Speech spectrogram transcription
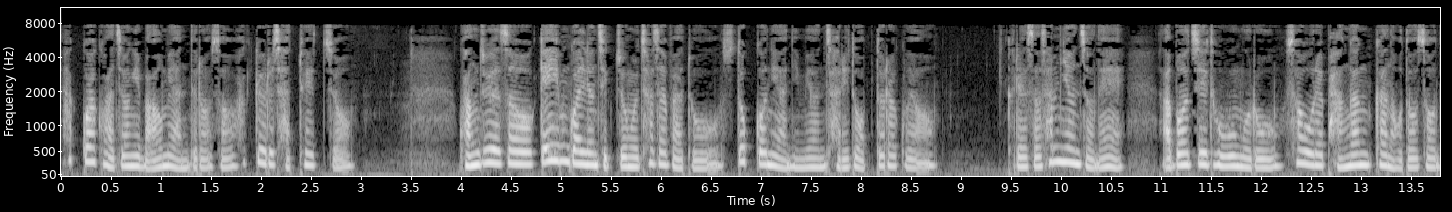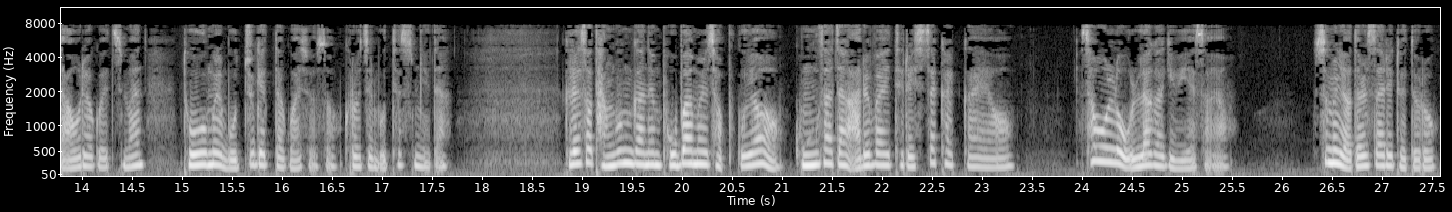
학과 과정이 마음에 안 들어서 학교를 자퇴했죠. 광주에서 게임 관련 직종을 찾아봐도 수도권이 아니면 자리도 없더라고요. 그래서 3년 전에 아버지 도움으로 서울에 방 한 칸 얻어서 나오려고 했지만 도움을 못 주겠다고 하셔서 그러질 못했습니다. 그래서 당분간은 보밤을 접고요. 공사장 아르바이트를 시작할까 해요. 서울로 올라가기 위해서요. 28살이 되도록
